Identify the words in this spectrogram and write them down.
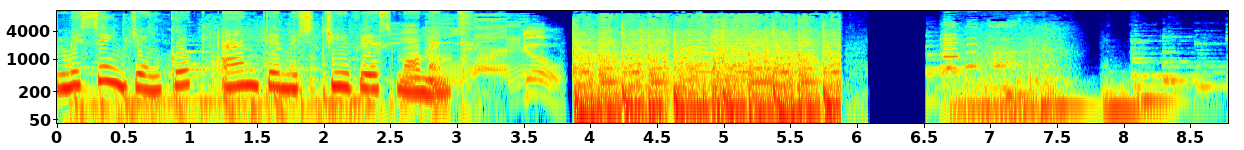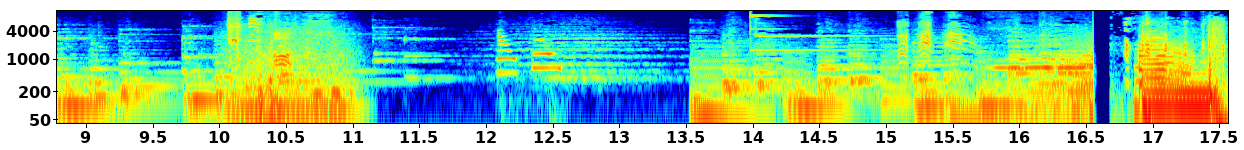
Missing Jungkook and the mischievous moment. Go. Ah.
